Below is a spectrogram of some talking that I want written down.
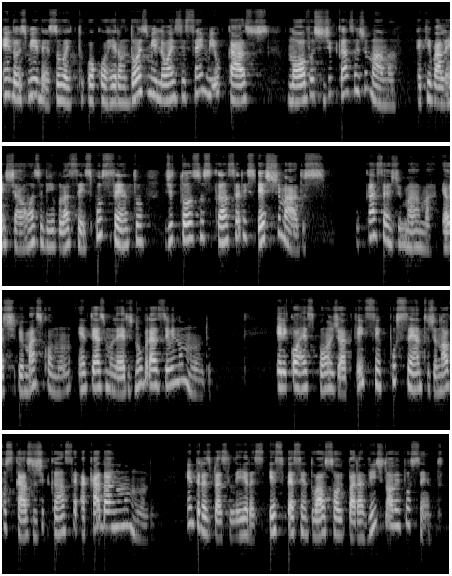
Em 2018, ocorreram 2 milhões e 100 mil casos novos de câncer de mama, equivalente a 11,6% de todos os cânceres estimados. O câncer de mama é o tipo mais comum entre as mulheres no Brasil e no mundo. Ele corresponde a 25% de novos casos de câncer a cada ano no mundo. Entre as brasileiras, esse percentual sobe para 29%.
